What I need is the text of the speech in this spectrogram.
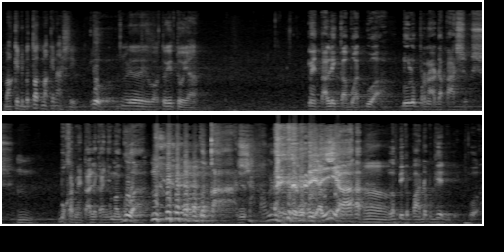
Makin dibetot makin asik. Bu, Iya, iya, waktu itu ya. Metallica buat gua dulu pernah ada kasus. Hmm. Bukan Metallica sama gua. Bukan. Siapa lu? ya iya. Hmm. Lebih kepada begini. Wah.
